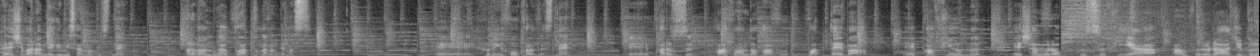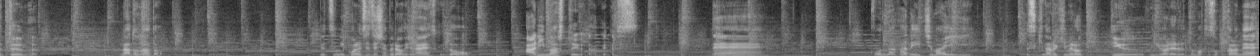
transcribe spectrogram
林原めぐみさんのですねアルバムがぶわっと並んでます、えー古い方からですね、えーパルスハーフハーフファットエバー、えーパフューム、えーシャムロックスフィアアンフルラージュブルトゥームなどなど。別にこれについて喋るわけじゃないんですけどありますというだけです。ね。えこの中で1枚好きなの決めろっていうふうに言われるとまたそこからね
